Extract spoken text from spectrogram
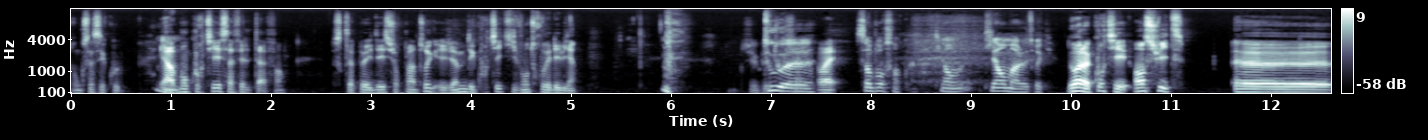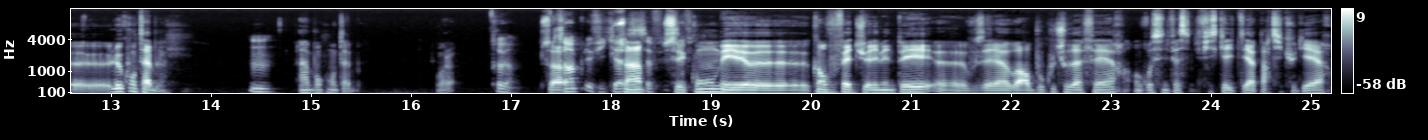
Donc ça, c'est cool. Et un Hmm. bon courtier, ça fait le taf. hein. Parce que ça peut aider sur plein de trucs. Et il y a même des courtiers qui vont trouver les biens. Tout, faire. euh, Ouais. 100%. Quoi. Clé, en, clé en main, le truc. Donc voilà, courtier. Ensuite, euh, le comptable. Hmm. Un bon comptable. Très bien. Ça, Simple, efficace. C'est con, mais euh, quand vous faites du LMNP, vous allez avoir beaucoup de choses à faire. En gros, c'est une fiscalité à particulière.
